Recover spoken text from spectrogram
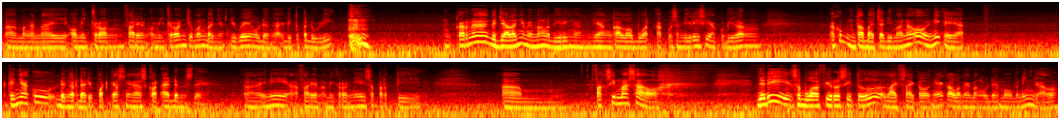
Uh, mengenai Omicron varian Omicron cuman banyak juga yang udah nggak gitu peduli. Karena gejalanya memang lebih ringan. Yang kalau buat aku sendiri sih aku bilang aku minta baca di mana oh ini kayak kayaknya aku dengar dari podcastnya Scott Adams deh uh, ini varian Omicron ini seperti um, vaksin massal. Jadi sebuah virus itu life cycle-nya kalau memang udah mau meninggal,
